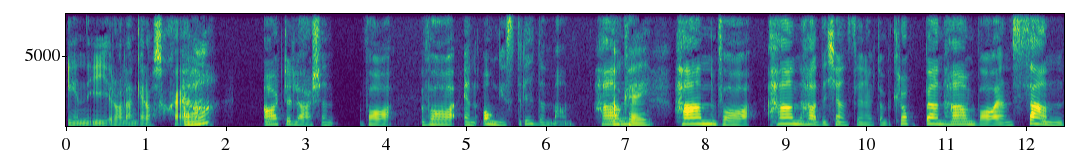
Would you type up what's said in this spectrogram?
in i Roland Garros-själen. Arthur Larsen var, var en ångestriden man. Han, Okej. han, var, han hade känslorna utanpå kroppen, han var en sann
